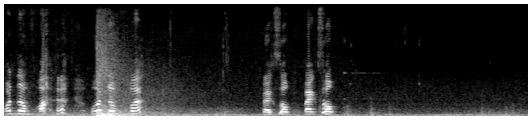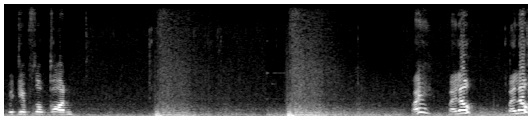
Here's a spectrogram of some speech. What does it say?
What the fuck What the fuck แบกศพแบกศพไปเก็บศพก่อน ไป ไปเร็ว ไปเร็ว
